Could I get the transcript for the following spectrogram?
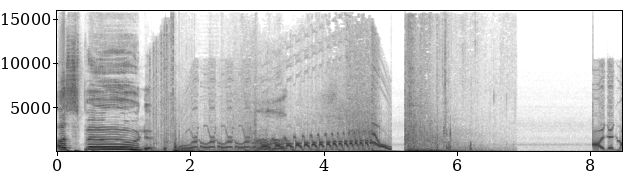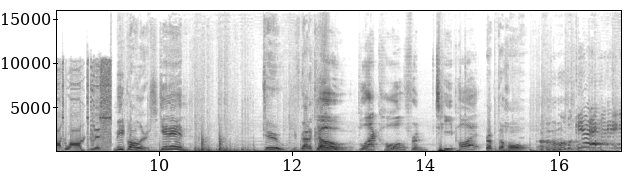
A spoon! I did not want this. Meatballers, get in! Do, you've got to cover Yo, black hole from TPOT? up the hole. Okay!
